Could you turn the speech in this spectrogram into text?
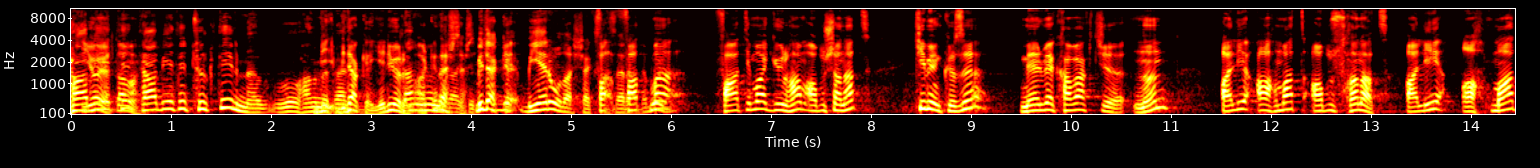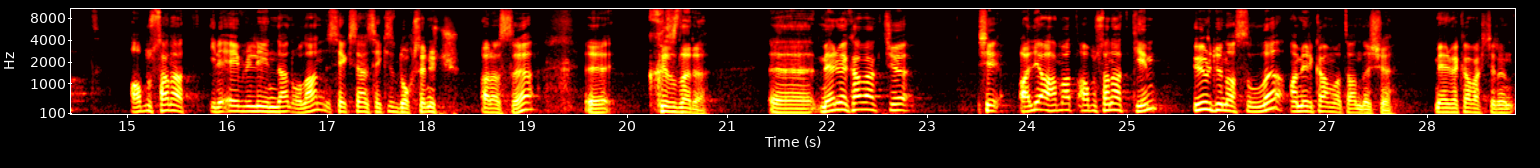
tabiyeti, Yok, tamam. tabiyeti Türk değil mi bu hanımefendi? Bir, bir dakika geliyorum Ben arkadaşlar. Bir dakika bir yere ulaşacaksınız Fa- herhalde. Fatma Buyurun. Fatima Gülham Abuşanat kimin kızı? Merve Kavakçı'nın Ali Ahmet Abusanat, Ali Ahmet Abusanat ile evliliğinden olan 88-93 arası e, kızları. E, Merve Kavakçı şey Ali Ahmet Abusanat kim? Ürdün asıllı Amerikan vatandaşı. Merve Kavakçı'nın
